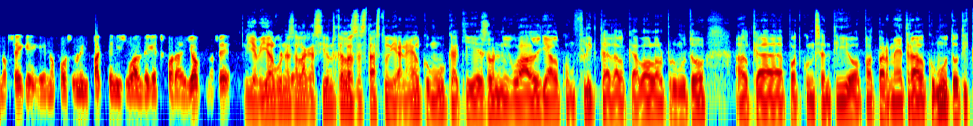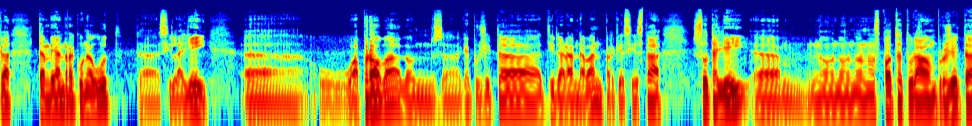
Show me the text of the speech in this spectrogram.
no sé, que, que no fos un impacte visual d'aquests fora de lloc, no sé. Hi havia algunes al·legacions que les està estudiant, eh, el Comú, que aquí és on igual hi ha el conflicte del que vol el promotor, el que pot consentir o pot permetre el Comú, tot i que també han reconegut que si la llei eh, ho aprova, doncs eh, aquest projecte tirarà endavant, perquè si està sota llei eh, no, no, no, no es pot aturar un projecte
